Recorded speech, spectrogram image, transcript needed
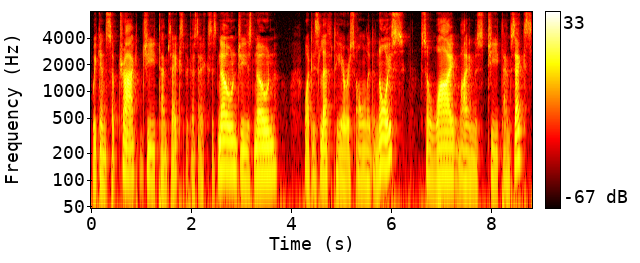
we can subtract g times x because x is known, g is known. What is left here is only the noise. So y minus g times x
